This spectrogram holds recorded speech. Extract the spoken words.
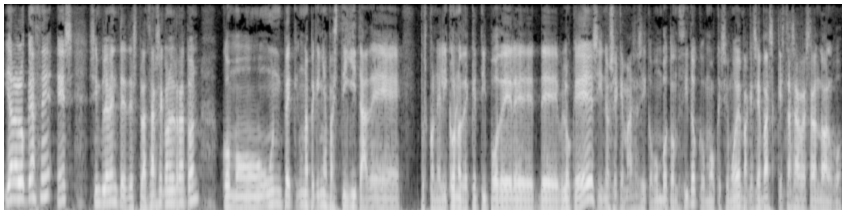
Y ahora lo que hace es simplemente desplazarse con el ratón como un una pequeña pastillita de pues con el icono de qué tipo de, bloque es y no sé qué más, así como un botoncito como que se mueve para que sepas que estás arrastrando algo.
